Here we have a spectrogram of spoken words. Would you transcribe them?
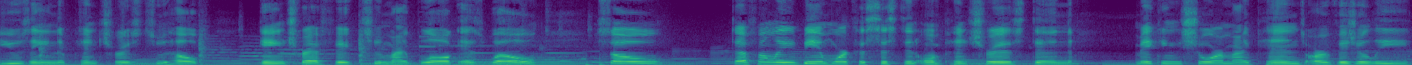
using Pinterest to help gain traffic to my blog as well. So definitely being more consistent on Pinterest and making sure my pins are visually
